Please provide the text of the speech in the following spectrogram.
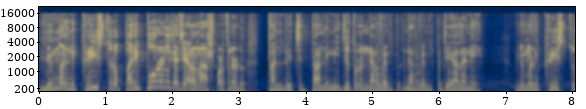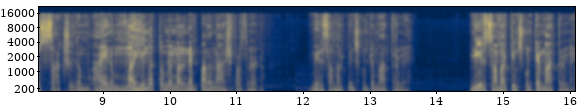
మిమ్మల్ని క్రీస్తులో పరిపూర్ణలుగా చేయాలని ఆశపడుతున్నాడు. తండ్రి చిత్తాన్ని మీ జీవితంలో నెరవేంపు నెరవేంపజేయాలని మిమ్మల్ని క్రీస్తు సాక్షులుగా ఆయన మహిమతో మిమ్మల్ని నింపాలని ఆశపడుతున్నాడు. మీరు సమర్పించుకుంటే మాత్రమే. మీరు సమర్పించుకుంటే మాత్రమే.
